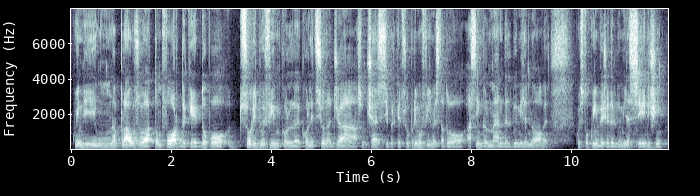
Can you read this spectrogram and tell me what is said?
Quindi un applauso a Tom Ford che dopo soli due film colleziona già successi perché il suo primo film è stato A Single Man del 2009, questo qui invece del 2016,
